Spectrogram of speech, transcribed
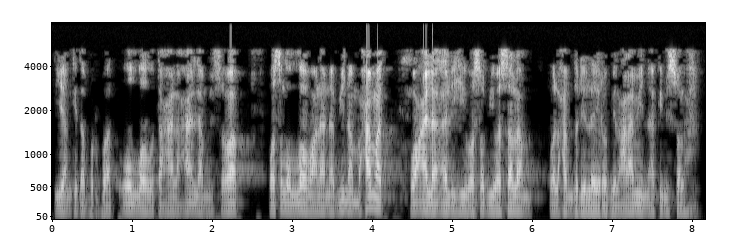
yang kita berbuat. Allah taala alam bisawab. Wa sallallahu ala nabiyina Muhammad wa ala alihi wa sahbihi wasallam. Walhamdulillahirabbil alamin. Aqimissalah.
